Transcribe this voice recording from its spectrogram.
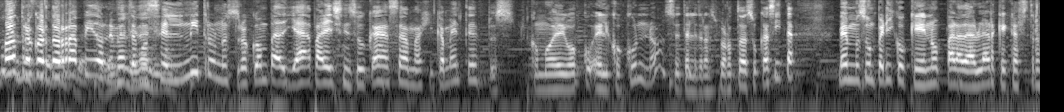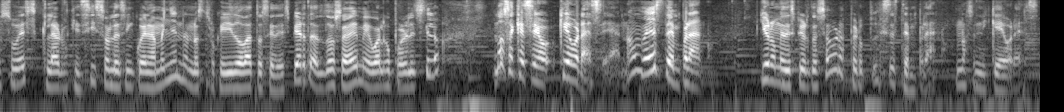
Otro corto rápido, le metemos el nitro, nuestro compa ya aparece en su casa mágicamente, pues como el, Goku, el ¿no? Se teletransportó a su casita. Vemos un perico que no para de hablar, qué castroso es, claro que sí, son las 5 de la mañana, nuestro querido vato se despierta a las 2 am o algo por el estilo. No sé qué, sea, qué hora sea, ¿no? Es temprano. Yo no me despierto a esa hora, pero pues es temprano, no sé ni qué hora es.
